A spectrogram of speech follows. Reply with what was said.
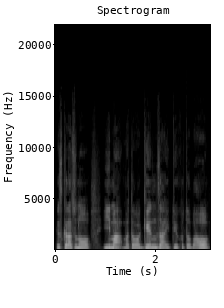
ですからその今または現在という言葉を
